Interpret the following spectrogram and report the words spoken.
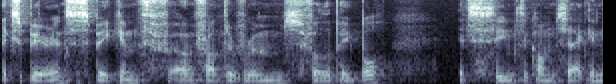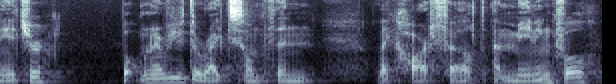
experience of speaking in front of rooms full of people, it seems to come second nature. But whenever you have to write something like heartfelt and meaningful,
